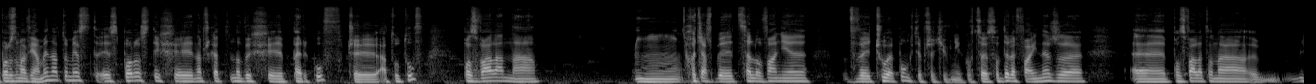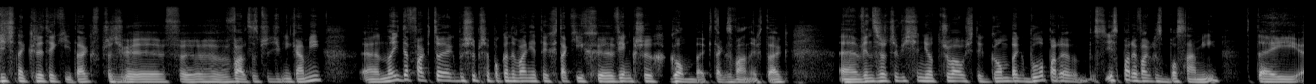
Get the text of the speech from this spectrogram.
porozmawiamy. Natomiast sporo z tych na przykład nowych perków czy atutów pozwala na chociażby celowanie w czułe punkty przeciwników, co jest o tyle fajne, że e, pozwala to na e, liczne krytyki tak, w, przeciw, w, w walce z przeciwnikami. E, no i de facto jakby szybsze pokonywanie tych takich e, większych gąbek tak zwanych, tak. E, Więc rzeczywiście nie odczuwało się tych gąbek. Było parę, jest parę walk z bossami w, tej, e,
